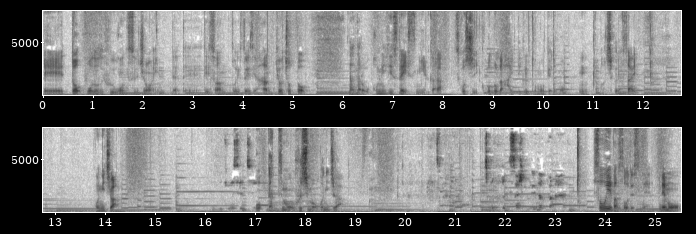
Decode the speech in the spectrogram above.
えー、っと、For those who want to join that, uh, this one, please raise your hand. 今日ちょっと、なんだろう、コミュニティスペースにいるから、少し音が入ってくると思うけども、うん、我慢してください。こんにちは。お、ガッツもフシもこんにちは。そういえばそうですね。でも、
